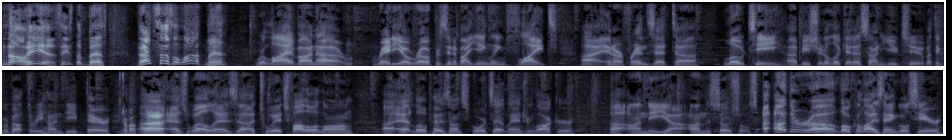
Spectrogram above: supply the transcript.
no, he is. He's the best. That says a lot, man. We're live on uh, Radio Row, presented by Yuengling Flight, uh, and our friends at uh, Low T. Uh, be sure to look at us on YouTube. I think we're about 300 deep there. How about uh, that? as well as uh, Twitch. Follow along uh, at Lopez on Sports at Landry Locker uh, on the uh, on the socials. Uh, other uh, localized angles here.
